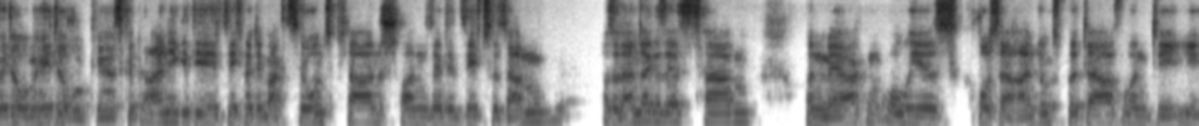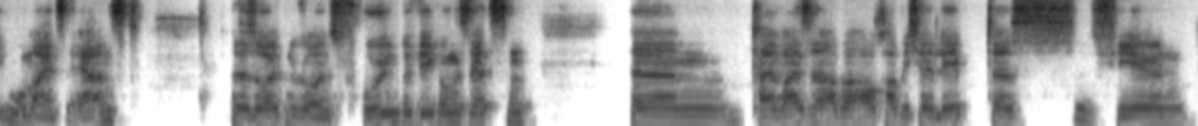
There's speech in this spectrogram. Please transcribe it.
wiederum heterogen. Es gibt einige, die sich mit dem Aktionsplan schon sehr intensiv zusammen auseinandergesetzt haben und merken, oh, hier ist großer Handlungsbedarf und die EU meint es ernst. Also sollten wir uns früh in Bewegung setzen. Ähm, teilweise aber auch habe ich erlebt, dass vielen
